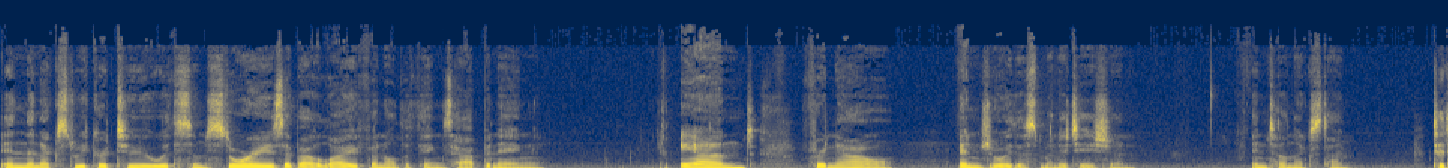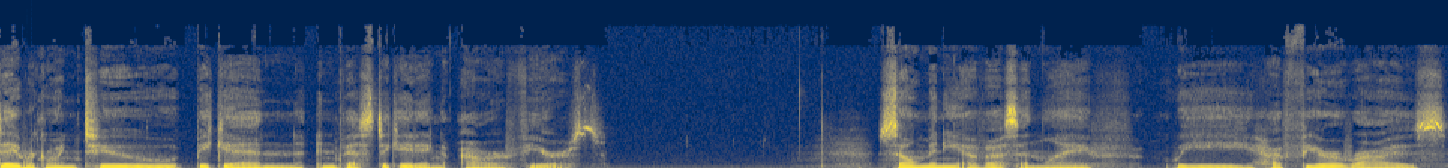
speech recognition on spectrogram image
in the next week or two with some stories about life and all the things happening. And for now, enjoy this meditation. Until next time. Today, we're going to begin investigating our fears. So many of us in life, we have fear arise,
